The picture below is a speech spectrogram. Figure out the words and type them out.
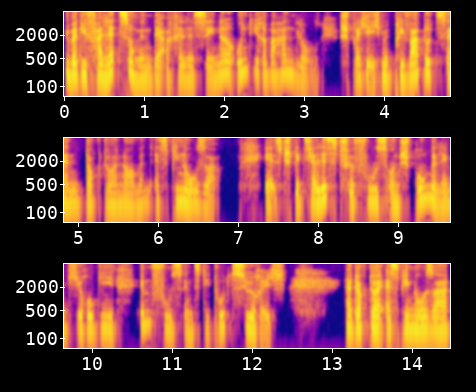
Über die Verletzungen der Achillessehne und ihre Behandlung spreche ich mit Privatdozent Dr. Norman Espinosa. Er ist Spezialist für Fuß- und Sprunggelenkchirurgie im Fußinstitut Zürich. Herr Dr. Espinosa,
